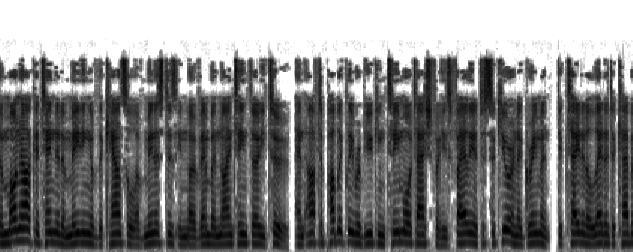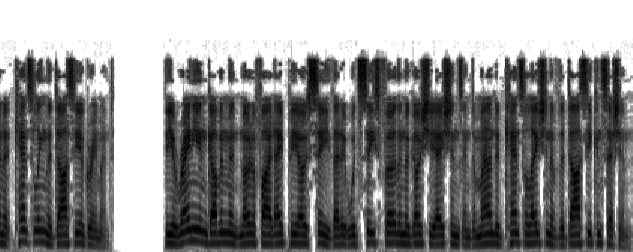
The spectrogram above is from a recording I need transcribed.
The monarch attended a meeting of the Council of Ministers in November 1932, and after publicly rebuking Timurtash for his failure to secure an agreement, dictated a letter to cabinet cancelling the D'Arcy Agreement. The Iranian government notified APOC that it would cease further negotiations and demanded cancellation of the D'Arcy concession.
